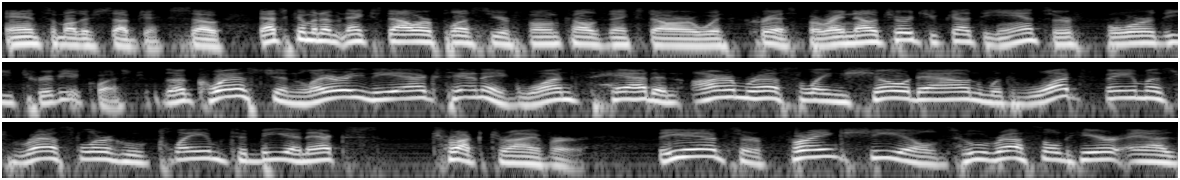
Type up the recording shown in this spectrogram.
and some other subjects. So that's coming up next hour, plus your phone calls next hour with Chris. But right now, George, you've got the answer for the trivia question. The question Larry the Axe Hennig once had an arm wrestling showdown with what famous wrestler who claimed to be an ex truck driver? The answer Frank Shields, who wrestled here as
